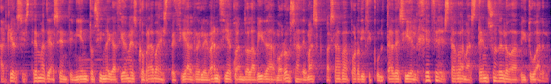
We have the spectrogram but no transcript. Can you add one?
Aquel sistema de asentimientos y negaciones cobraba especial relevancia cuando la vida amorosa de Musk pasaba por dificultades y el jefe estaba más tenso de lo habitual.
